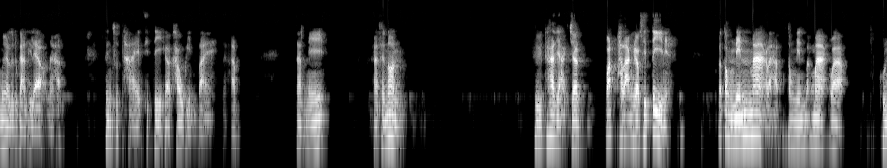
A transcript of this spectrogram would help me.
เมื่อฤดูกาลที่แล้วนะครับ ซึ่งสุดท้ายซิตี้ก็เข้าวินไปนะครับ นัดนี้อาร์เซนอลคือถ้าอยากจะวัดพลังกับซิตี้เนี่ย ก็ต้องเน้นมากแล้วครับ ต้องเน้นมากๆว่าคุณ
